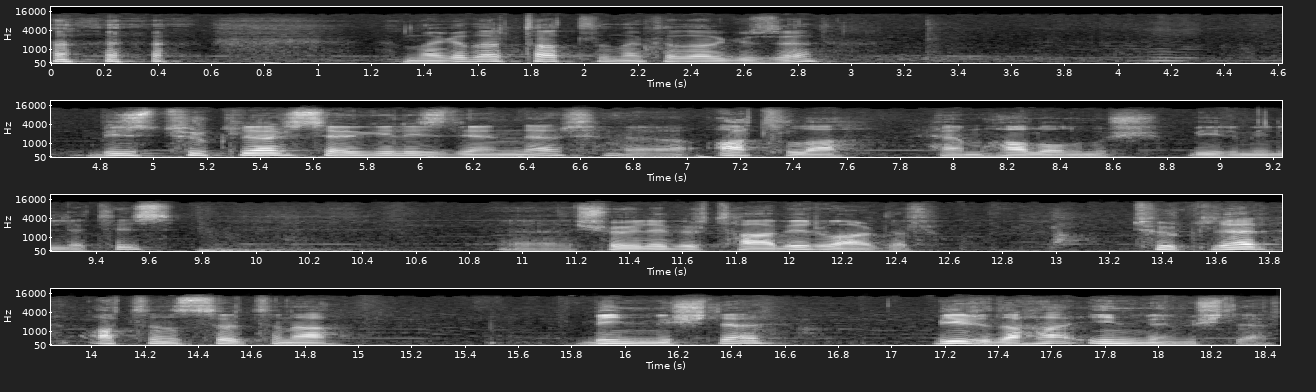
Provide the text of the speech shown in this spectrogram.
Ne kadar tatlı, ne kadar güzel. Biz Türkler sevgili izleyenler e, atla hemhal olmuş bir milletiz. E, Şöyle bir tabir vardır. Türkler atın sırtına binmişler, bir daha inmemişler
